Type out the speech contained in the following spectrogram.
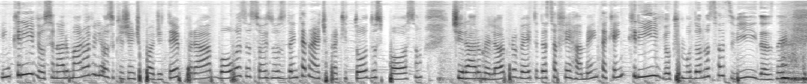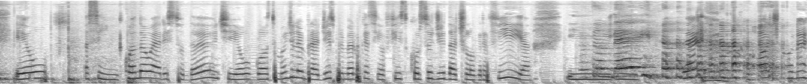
incrível, o cenário maravilhoso que a gente pode ter para boas ações no uso da internet, para que todos possam tirar o melhor proveito dessa ferramenta que é incrível, que mudou nossas vidas, né? Eu, assim, quando eu era estudante, eu gosto muito de lembrar disso, primeiro porque assim, eu fiz curso de datilografia e. Eu também! Né? Ótimo, né?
